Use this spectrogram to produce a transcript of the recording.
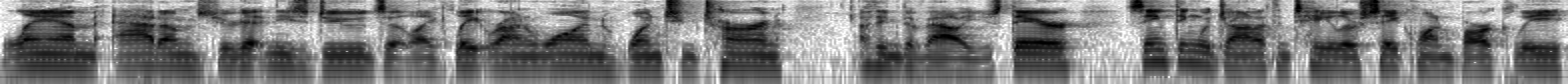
Lamb, Adams, you're getting these dudes at like late round one, one, two turn. I think the value's there. Same thing with Jonathan Taylor, Saquon Barkley.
